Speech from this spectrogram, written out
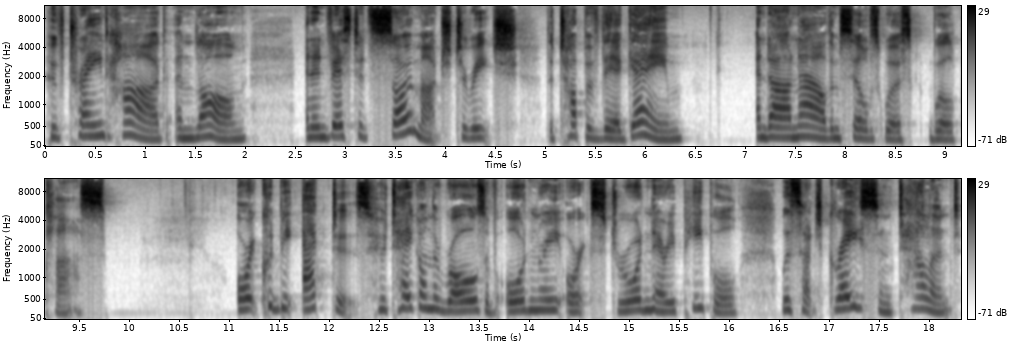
who've trained hard and long and invested so much to reach the top of their game and are now themselves world class? Or it could be actors who take on the roles of ordinary or extraordinary people with such grace and talent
